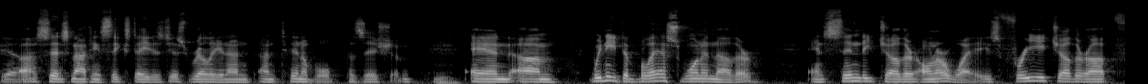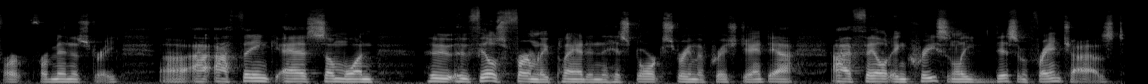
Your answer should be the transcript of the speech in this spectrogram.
yeah. uh, since 1968 is just really an un- untenable position. Mm. And um, we need to bless one another and send each other on our ways, free each other up for, for ministry. Uh, I, I, think as someone who, who feels firmly planted in the historic stream of Christianity, I, I felt increasingly disenfranchised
